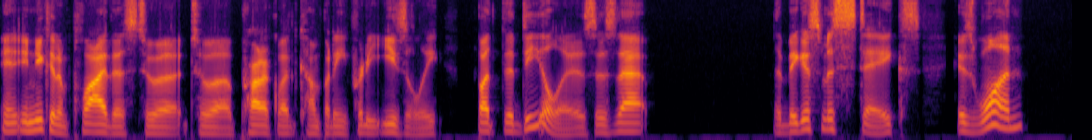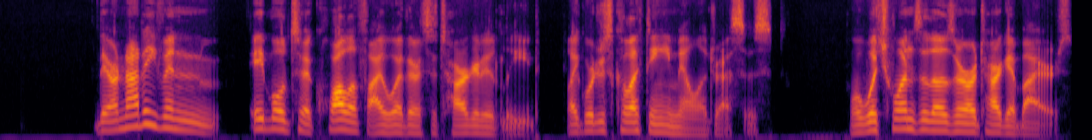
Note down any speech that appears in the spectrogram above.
and, and you can apply this to a to a product led company pretty easily. But the deal is is that the biggest mistakes is one, they're not even able to qualify whether it's a targeted lead. Like we're just collecting email addresses. Well, which ones of those are our target buyers?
